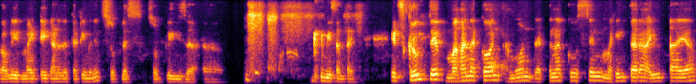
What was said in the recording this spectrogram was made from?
Probably it might take another 30 minutes. So plus, so please uh, uh, give me some time. It's Krungtep, Mahanakon, Amon, Ratanakosin, Mahintara, Ayutthaya,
